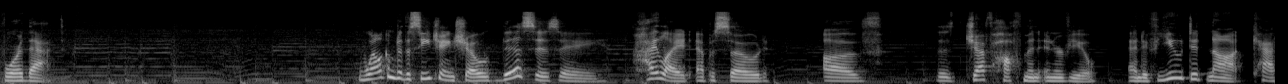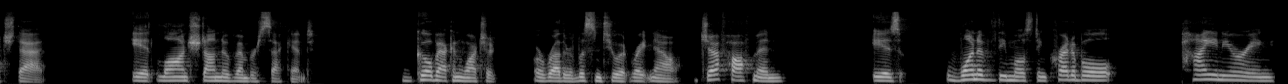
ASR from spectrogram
for that. Welcome to the Sea Change Show. This is a highlight episode of the Jeff Hoffman interview. And if you did not catch that, it launched on November 2nd. Go back and watch it, or rather, listen to it right now. Jeff Hoffman is one of the most incredible, pioneering,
